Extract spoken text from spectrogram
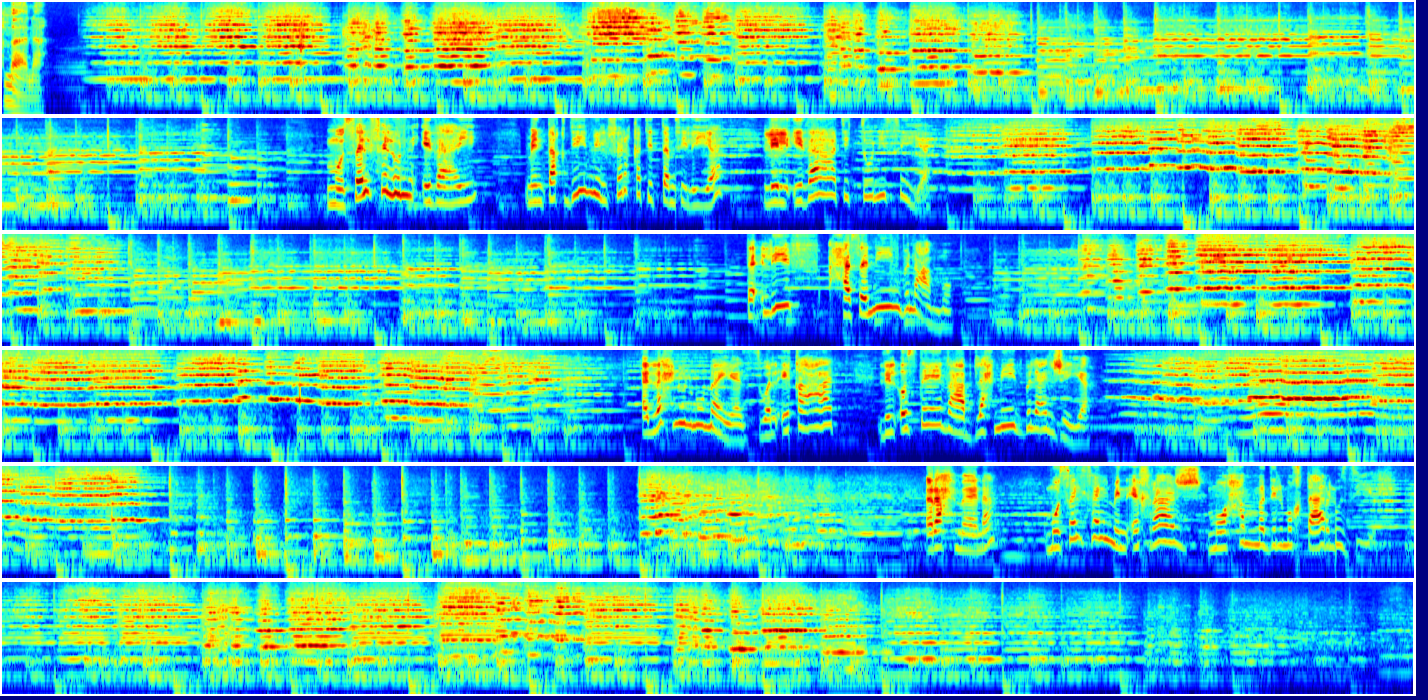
رحمانه مسلسل إذاعي من تقديم الفرقة التمثيلية للإذاعة التونسية. تأليف حسنين بن عمو. اللحن المميز والإيقاعات للأستاذ عبد الحميد بالعلجية. رحمانة مسلسل من إخراج محمد المختار الوزير.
